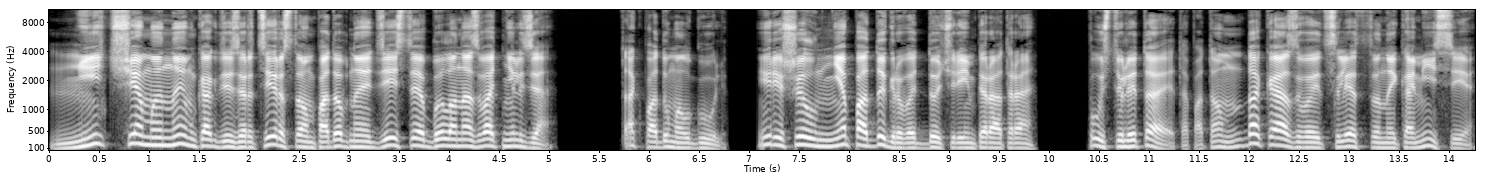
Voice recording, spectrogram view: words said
Ничем иным, как дезертирством, подобное действие было назвать нельзя. Так подумал Гуль и решил не подыгрывать дочери императора. Пусть улетает, а потом доказывает следственной комиссии,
